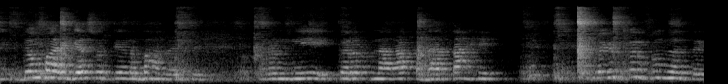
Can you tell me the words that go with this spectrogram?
एकदम बारीक गॅसवरती याला भाजायचे कारण ही करपणारा पदार्थ आहे. लगेच करपून जाते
